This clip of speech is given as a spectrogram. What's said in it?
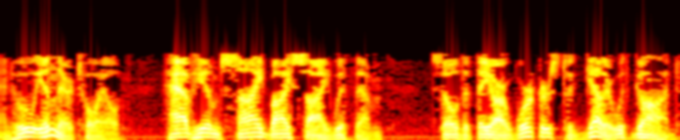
and who, in their toil, have Him side by side with them, so that they are workers together with God.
